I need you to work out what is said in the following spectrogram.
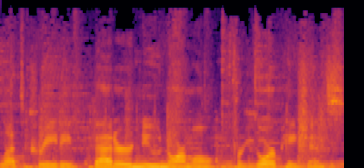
Let's create a better new normal for your patients.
